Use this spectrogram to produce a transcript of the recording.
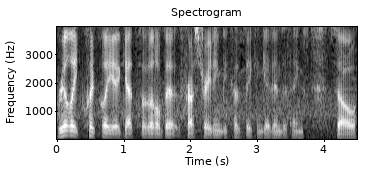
really quickly it gets a little bit frustrating because they can get into things. So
